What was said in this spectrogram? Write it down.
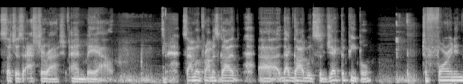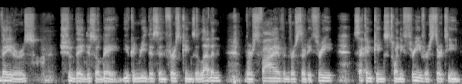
such as Ashtoreth and Baal. Samuel promised God uh, that God would subject the people to foreign invaders should they disobey. You can read this in 1 Kings 11, verse 5 and verse 33, 2 Kings 23, verse 13.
